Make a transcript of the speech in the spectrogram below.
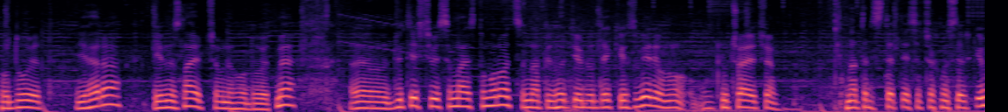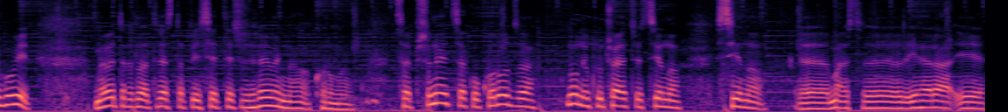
годують єгера і не знають, чим вони годують. Ми е, у 2018 році на підготівлю диких звірів, ну, включаючи на 30 тисячах мисливських угідь, ми витратили 350 тисяч гривень на корми. Це пшениця, кукурудза, ну не включаючи ціну, сіно, е, е, єгера і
